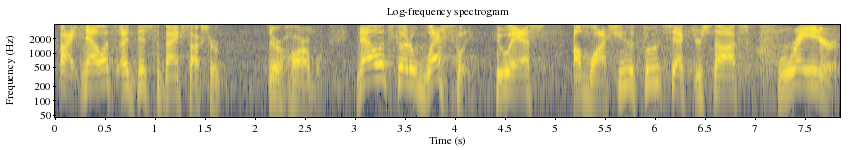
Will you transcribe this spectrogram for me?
All right, now let's. Uh, this the bank stocks are they're horrible. Now let's go to Wesley, who asks, "I'm watching the food sector stocks crater,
